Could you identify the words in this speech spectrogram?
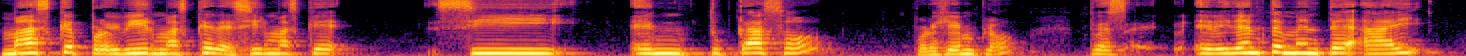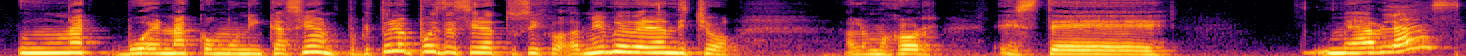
más que prohibir, más que decir, más que si en tu caso, por ejemplo, pues evidentemente hay una buena comunicación, porque tú le puedes decir a tus hijos, a mí me hubieran dicho, a lo mejor, este, ¿me hablas?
